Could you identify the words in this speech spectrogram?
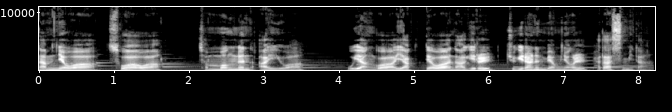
남녀와 소아와 젖 먹는 아이와 우양과 약대와 나귀를 죽이라는 명령을 받았습니다.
